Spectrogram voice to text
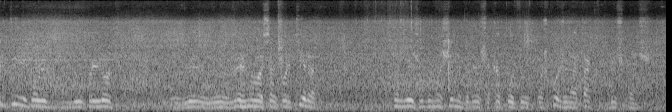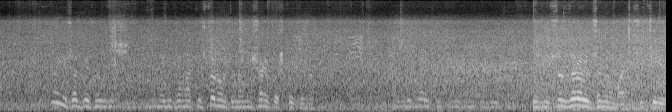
квартирі, коли був прильот, зри- зригнулася квартира, потім вийшов до машини, подивився, капот пошкоджений, а так більш-менш. Ну і, соответственно, вікна на ту сторону, то мене нічого не пошкоджено. Що здоров'я, все нормально, все через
